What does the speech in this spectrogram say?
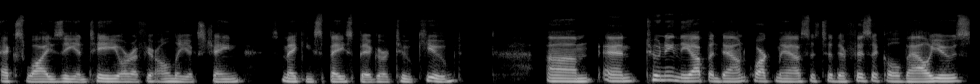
x, y, z, and t, or if you're only exchange making space bigger, two cubed. Um, and tuning the up and down quark masses to their physical values,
